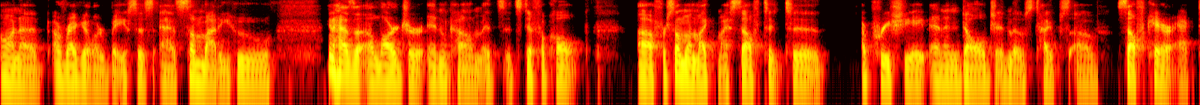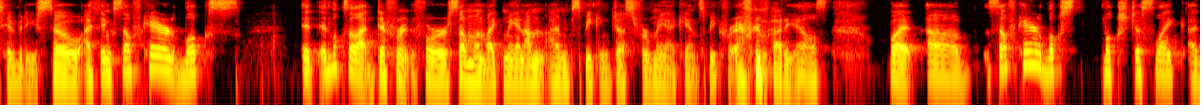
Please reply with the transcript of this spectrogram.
on a, a regular basis as somebody who you know, has a, a, larger income. It's it's difficult uh, for someone like myself to to appreciate and indulge in those types of self-care activities. So i think self-care looks it, it looks a lot different for someone like me and i'm i'm speaking just for me i can't speak for everybody else but uh, self-care looks looks just like a,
